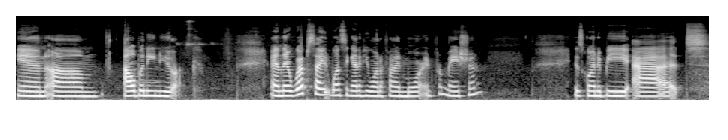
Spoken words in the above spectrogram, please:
in um, Albany, New York. And their website, once again, if you want to find more information, is going to be at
